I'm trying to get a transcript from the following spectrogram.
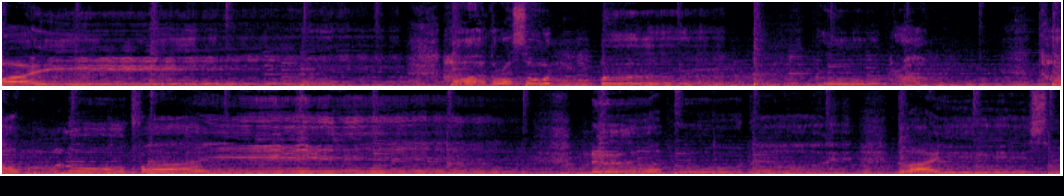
ไหวหากกระสุนปืนพรูพรำทั้งลูกไฟเนื้อผู้ดอยไกลสุด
